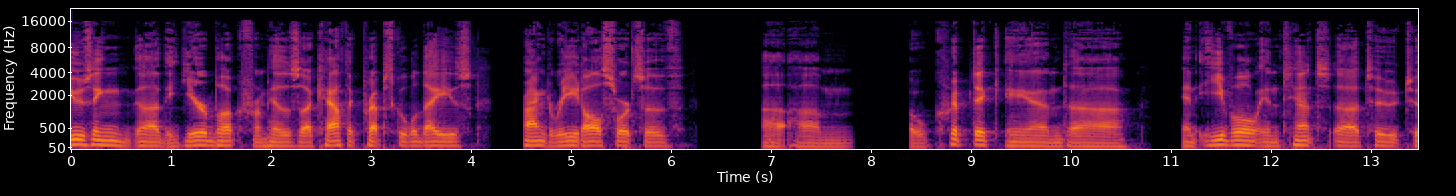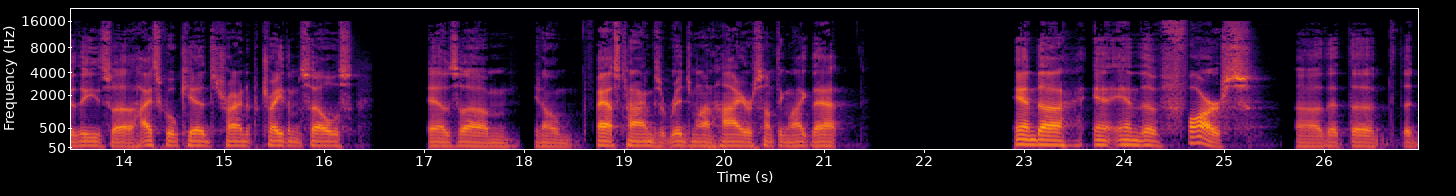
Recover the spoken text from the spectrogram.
using uh, the yearbook from his uh, Catholic prep school days, trying to read all sorts of uh, um, oh, cryptic and uh, and evil intent to to these high school kids, trying to portray themselves as um, you know Fast Times at Ridgemont High or something like that. And uh, and, and the farce uh, that the the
